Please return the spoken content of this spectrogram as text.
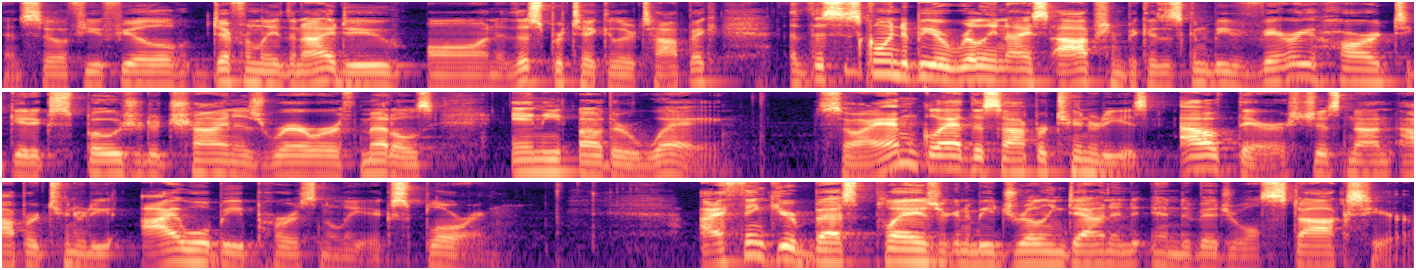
And so, if you feel differently than I do on this particular topic, this is going to be a really nice option because it's going to be very hard to get exposure to China's rare earth metals any other way. So, I am glad this opportunity is out there. It's just not an opportunity I will be personally exploring. I think your best plays are going to be drilling down into individual stocks here.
